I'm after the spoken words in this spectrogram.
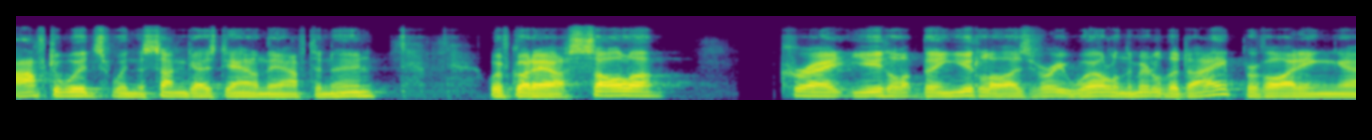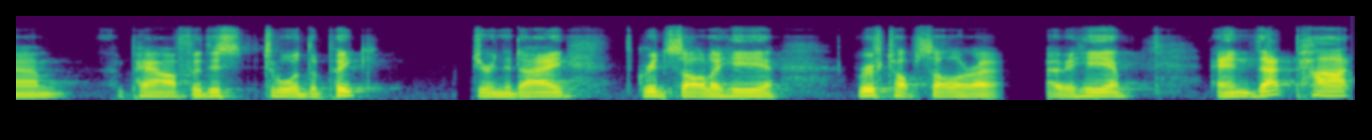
afterwards when the sun goes down in the afternoon. We've got our solar create util, being utilised very well in the middle of the day, providing um, power for this toward the peak during the day, grid solar here, rooftop solar over here. And that part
